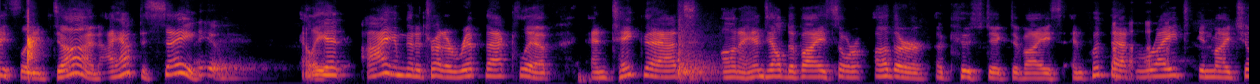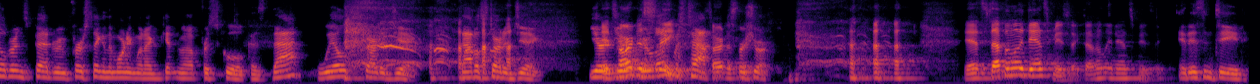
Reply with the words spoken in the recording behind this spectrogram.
Nicely done. I have to say, Eliot, I am going to try to rip that clip and take that on a handheld device or other acoustic device and put that right in my children's bedroom first thing in the morning when I'm getting them up for school because that will start a jig. That'll start a jig. Your, it's your, hard to your sleep. leg was tapping for sure. Yeah, it's definitely dance music. Definitely dance music. It is indeed.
